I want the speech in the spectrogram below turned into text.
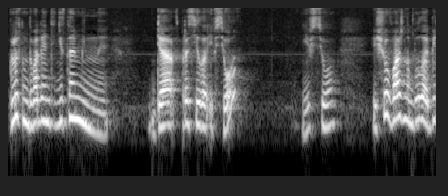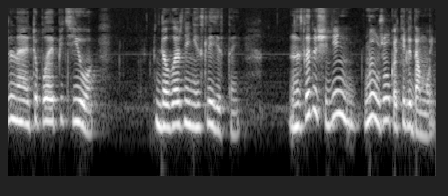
плюс нам давали антигистаминные. Я спросила, и все? И все. Еще важно было обильное теплое питье. для увлажнения слизистой. На следующий день мы уже укатили домой.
